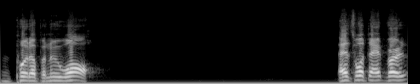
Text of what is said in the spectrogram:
and put up a new wall. That's what that verse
